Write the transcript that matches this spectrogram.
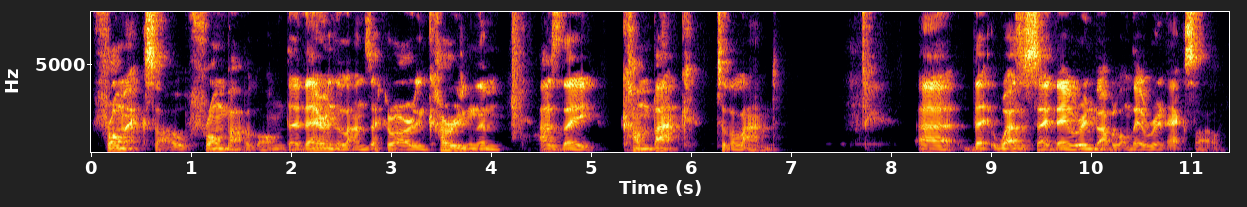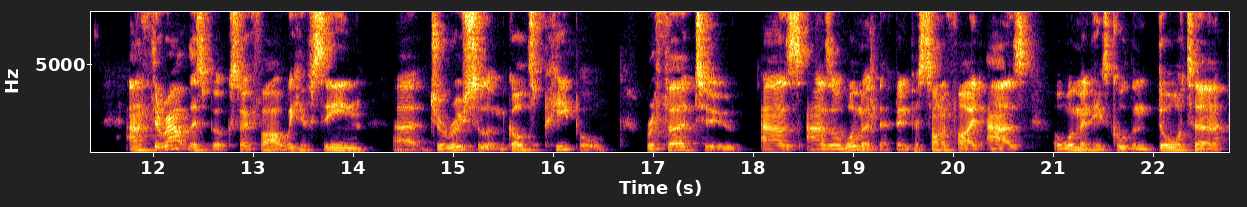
from exile, from Babylon. They're there in the land. Zechariah is encouraging them as they come back to the land. Uh, well, as I say, they were in Babylon, they were in exile. And throughout this book so far, we have seen uh, Jerusalem, God's people, referred to as as a woman. They've been personified as a woman. He's called them daughter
